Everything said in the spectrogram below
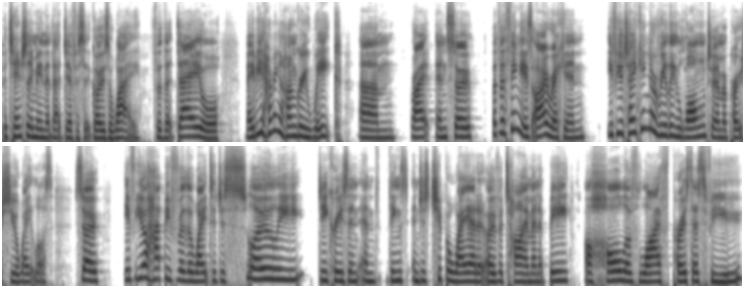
potentially mean that that deficit goes away for that day or maybe you're having a hungry week. Um, right. And so, but the thing is, I reckon if you're taking a really long term approach to your weight loss, so if you're happy for the weight to just slowly decrease and, and things and just chip away at it over time and it be a whole of life process for you,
